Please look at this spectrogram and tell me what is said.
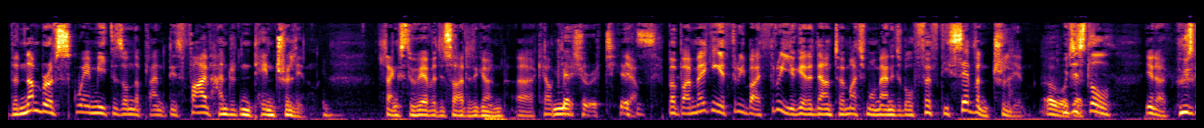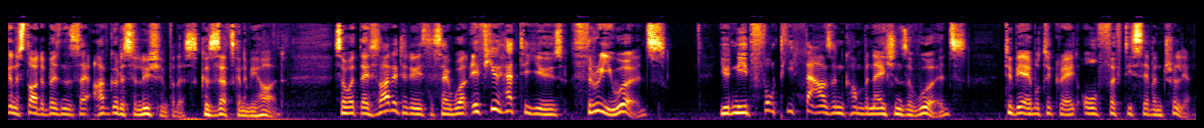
the number of square meters on the planet is 510 trillion thanks to whoever decided to go and uh, calculate. Measure it, yes. Yeah. But by making it three by three, you get it down to a much more manageable 57 trillion, Oh, well, which is still, you know, who's going to start a business and say, I've got a solution for this? Because that's going to be hard. So what they decided to do is to say, well, if you had to use three words, you'd need 40,000 combinations of words to be able to create all 57 trillion.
